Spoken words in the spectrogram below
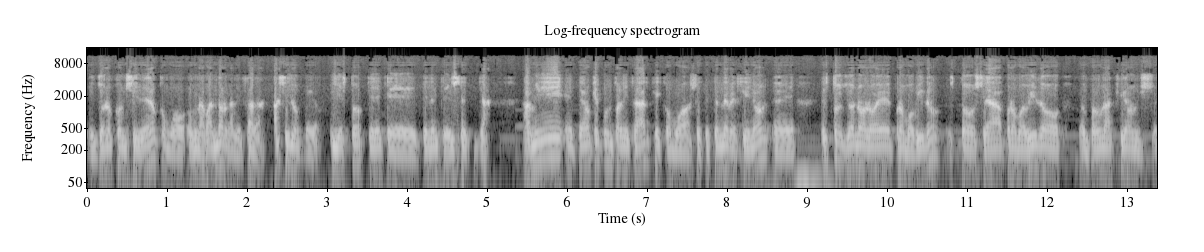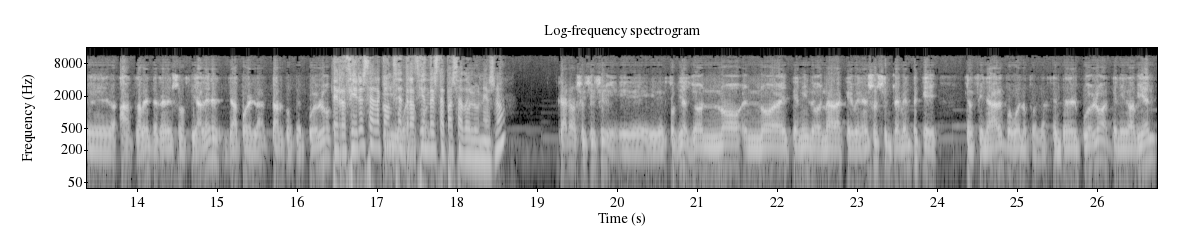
y yo los considero como una banda organizada. Así los veo. Y esto tiene que, tienen que irse ya. A mí eh, tengo que puntualizar que como asociación de vecinos, eh, esto yo no lo he promovido, esto se ha promovido eh, por una acción eh, a través de redes sociales, ya por el altarcos del pueblo. Te refieres a la Y, bueno, concentración de pues- este pasado lunes, ¿no? Claro, sí, sí, sí. Y de estos días yo no, no he tenido nada que ver en eso, simplemente que, que al final, pues bueno, pues la gente del pueblo ha tenido a bien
